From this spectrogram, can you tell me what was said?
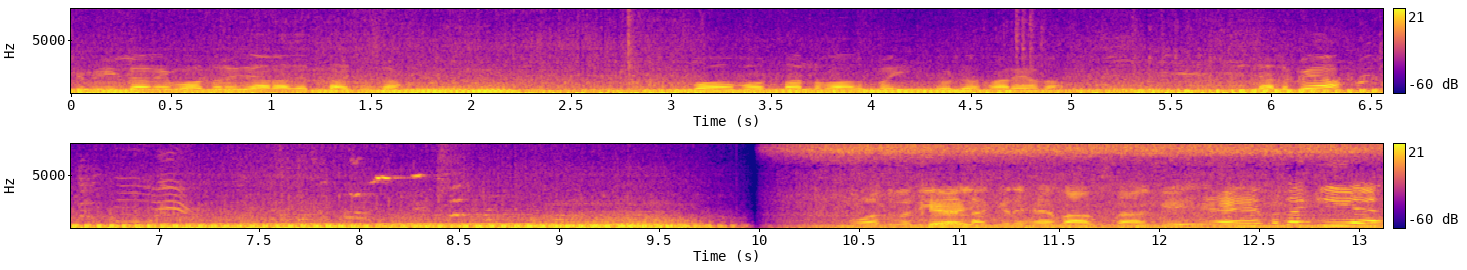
ਸ਼ਬੀਲਾ ਨੇ ਬਹੁਤ ਨਜ਼ਾਰਾ ਦਿੱਤਾ ਅੱਜ ਦਾ। ਬਹੁਤ ਬਹੁਤ ਧੰਨਵਾਦ ਭਾਈ ਤੁਹਾਡਾ ਸਾਰਿਆਂ ਦਾ। ਚੱਲ ਪਿਆ। ਬਹੁਤ ਵਧੀਆ? ਲੱਗ ਰਿਹਾ ਹੈ ਵਾਪਸ ਆ ਕੇ। ਐ ਪਤਾ ਕੀ ਹੈ?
